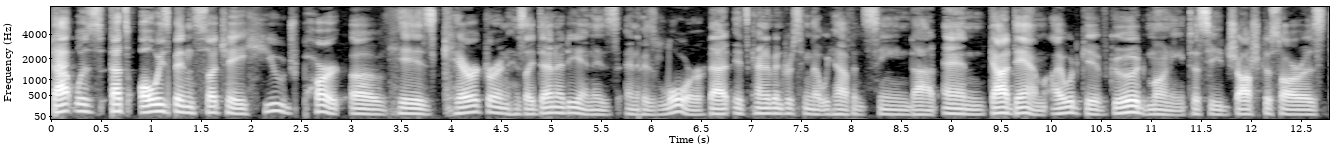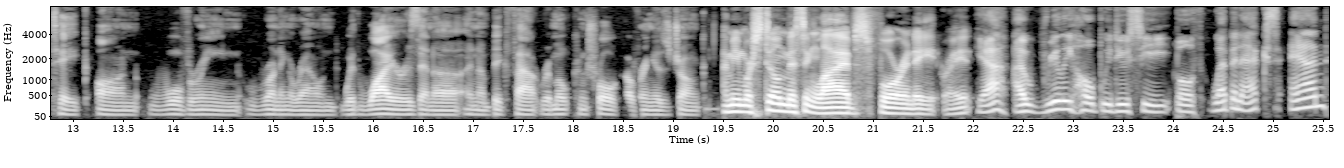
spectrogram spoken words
that was that's always been such a huge part of his character and his identity and his and his lore that it's kind of interesting that we haven't seen that. And goddamn, I would give good money to see Josh Cassara's take on Wolverine running around with wires and a and a big fat remote control covering his junk. I mean, we're still missing lives four and eight, right? Yeah, I really hope we do see both Weapon X and,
